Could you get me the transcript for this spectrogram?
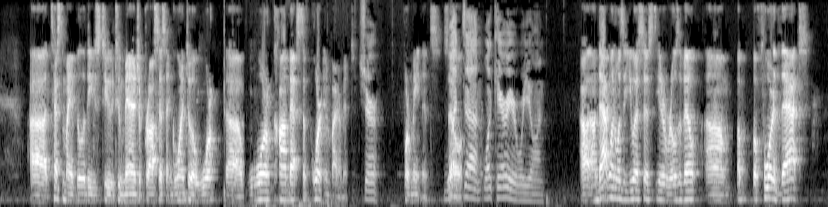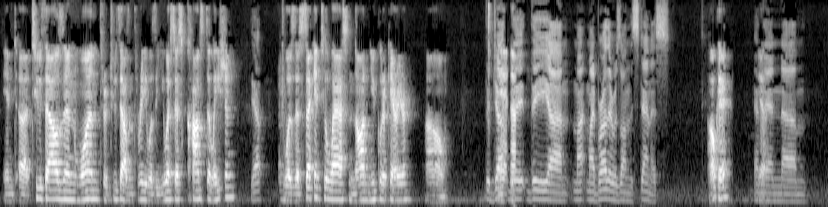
Uh, tested my abilities to to manage a process and go into a war uh, war combat support environment Sure. for maintenance. So what um, what carrier were you on? uh, on that one was a USS Theodore Roosevelt. Um, but before that, in uh, 2001 through 2003, was the USS Constellation, Yep. which was the second to last non-nuclear carrier. Um, The jo- And, uh, the the um, my my brother was on the Stennis, okay, and Yeah. then um,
